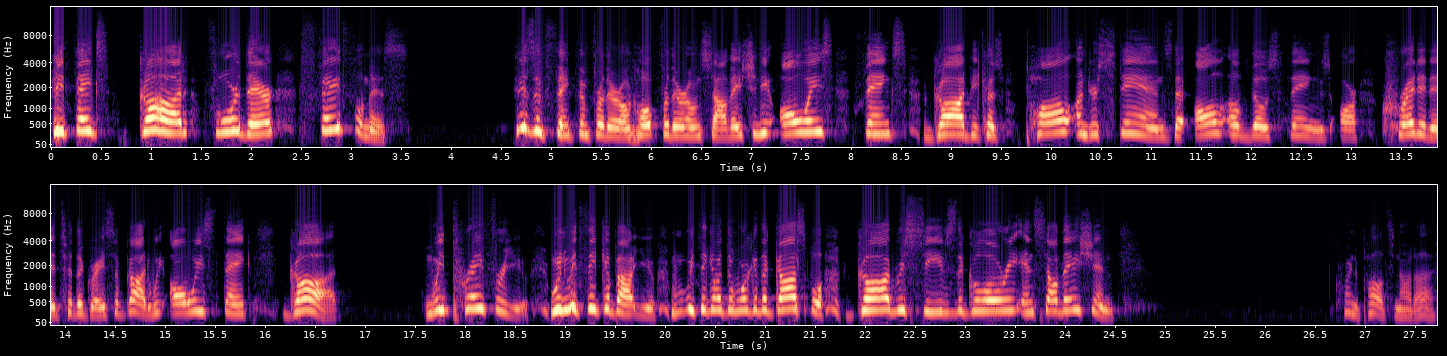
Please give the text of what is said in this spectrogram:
He thanks God for their faithfulness. He doesn't thank them for their own hope, for their own salvation. He always thanks God because Paul understands that all of those things are credited to the grace of God. We always thank God. We pray for you, when we think about you, when we think about the work of the gospel, God receives the glory and salvation. According to Paul, it's not us.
